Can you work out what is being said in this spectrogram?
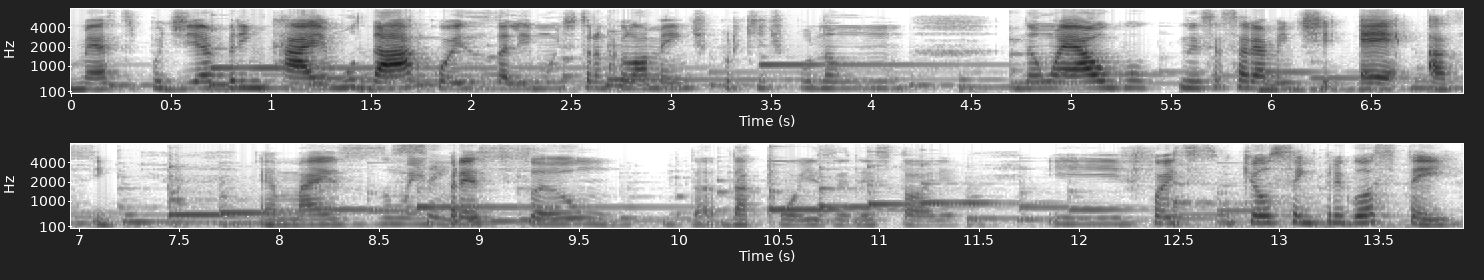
o mestre podia brincar e mudar coisas ali muito tranquilamente, porque, tipo, não, não é algo necessariamente é assim. É mais uma Sim. impressão da, da coisa, da história. E foi o que eu sempre gostei.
